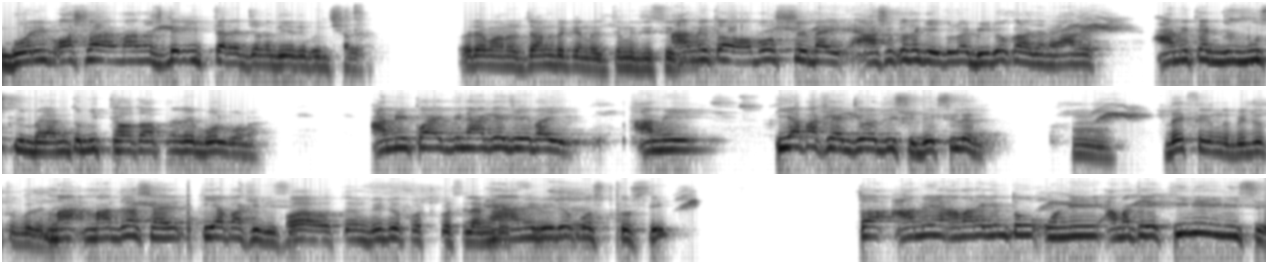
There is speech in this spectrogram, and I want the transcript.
গরিব অসহায় মানুষদের ইফতারের জন্য দিয়ে দেবো ইনশাল্লাহ। ওটা মানুষ জানবে কেন তুমি দিছো আমি তো অবশ্যই ভাই আসল কথা কি এগুলো ভিডিও করা যায় না। আর আমি তো একজন মুসলিম ভাই আমি তো মিথ্যা হতো আপনাদের বলব না। আমি কয়েকদিন আগে যে ভাই আমি টিয়া পাখি এক জোড়া দিছি দেখছিলেন? দেখছি কিন্তু ভিডিও তো করে মাদ্রাসায় টিয়া পাখি দিছি। তুমি ভিডিও পোস্ট করছিলাম হ্যাঁ আমি ভিডিও পোস্ট করছি। তো আমি আমারে কিন্তু উনি আমার থেকে কিনেই নিছে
